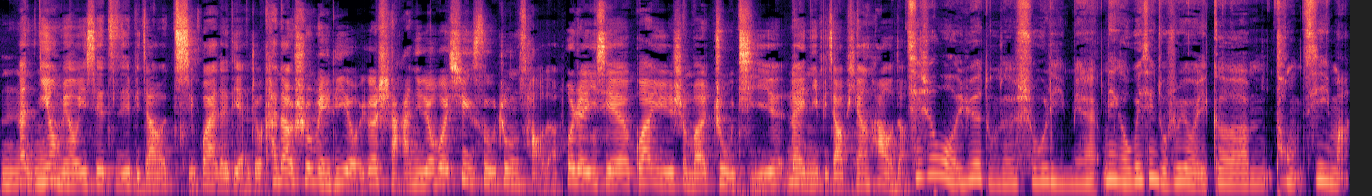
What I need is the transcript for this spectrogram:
嗯，那你有没有一些自己比较奇怪的点？就看到书美里有一个啥，你就会迅速种草的，或者一些关于什么主题类你比较偏好的？其实我阅读的书里面，那个微信读书有一个统计嘛，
